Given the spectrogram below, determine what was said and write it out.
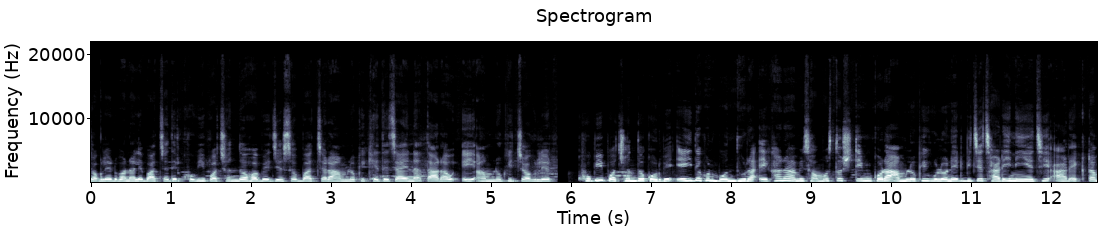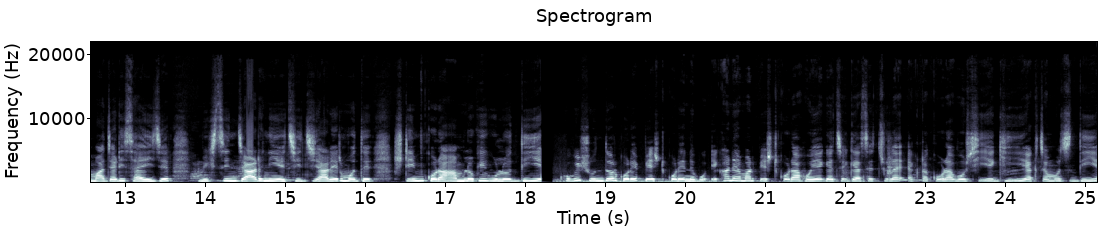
চকলেট বানালে বাচ্চাদের খুবই পছন্দ হবে। যেসব বাচ্চারা আমলকি খেতে চায় না, তারাও এই আমলকি চকলেট খুবই পছন্দ করবে। এই দেখুন বন্ধুরা, এখানে আমি সমস্ত স্টিম করা আমলকিগুলোনের বিচে ছাড়িয়ে নিয়েছি আর একটা মাঝারি সাইজের মিক্সিং জার নিয়েছি। জারের মধ্যে স্টিম করা আমলকিগুলো দিয়ে খুবই সুন্দর করে পেস্ট করে নেব। এখানে আমার পেস্ট করা হয়ে গেছে। গ্যাসের চুলায় একটা কড়া বসিয়ে ঘি এক চামচ দিয়ে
